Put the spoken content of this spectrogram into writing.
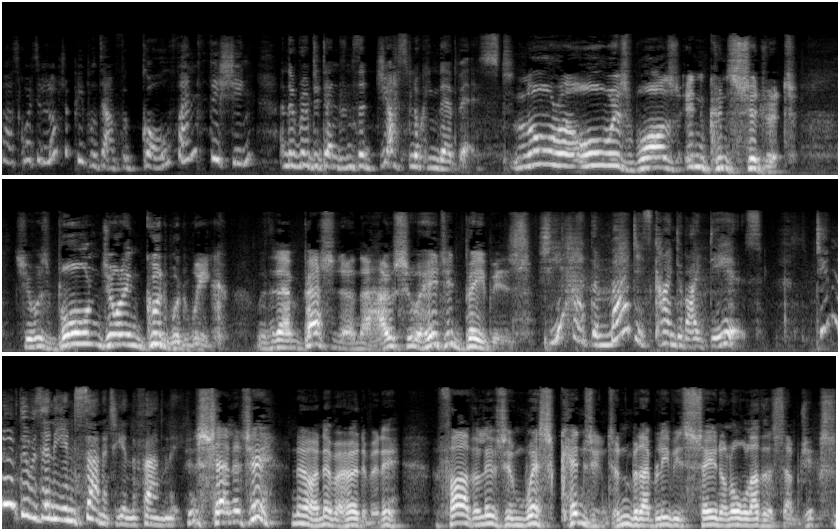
passed quite a lot of people down for golf and fishing, and the rhododendrons are just looking their best. Laura always was inconsiderate. She was born during Goodwood Week, with an ambassador in the house who hated babies. She had the maddest kind of ideas. Do you know if there was any insanity in the family? Insanity? No, I never heard of any. Father lives in West Kensington, but I believe he's sane on all other subjects.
